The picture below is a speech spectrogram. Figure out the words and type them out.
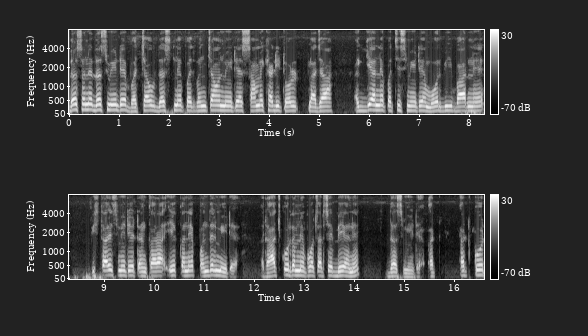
દસ અને દસ મિનિટે ભચાઉ, દસ ને પંચાવન મિનિટે સામેખાડી ટોલ પ્લાઝા, અગિયાર ને પચીસ મિનિટે મોરબી, બાર ને પિસ્તાલીસ મિનિટે ટંકારા, એક અને પંદર મિનિટે રાજકોટ તમને પહોંચાડશે બે અને દસ મિનિટે. અટ, અટકોટ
